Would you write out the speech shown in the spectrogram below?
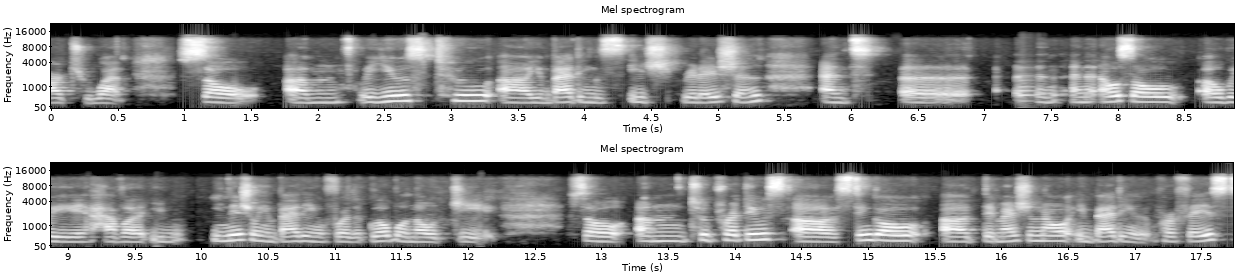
R21. So um, we use two uh, embeddings each relation and uh, and, and also uh, we have an in, initial embedding for the global node G. So um, to produce a single uh, dimensional embedding per phase,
